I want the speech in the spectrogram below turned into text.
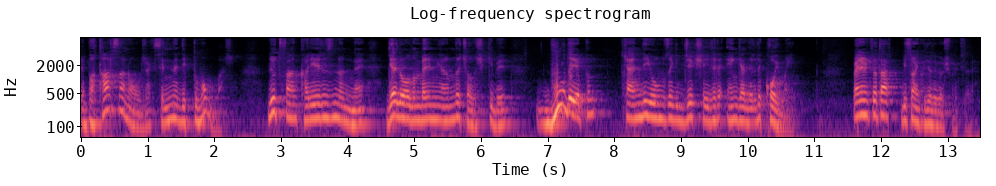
E batarsa ne olacak? Seninle diploma mı var? Lütfen kariyerinizin önüne gel oğlum benim yanımda çalış gibi bunu da yapın. Kendi yolunuza gidecek şeyleri, engelleri de koymayın. Ben Ümit Tatar. Bir sonraki videoda görüşmek üzere.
